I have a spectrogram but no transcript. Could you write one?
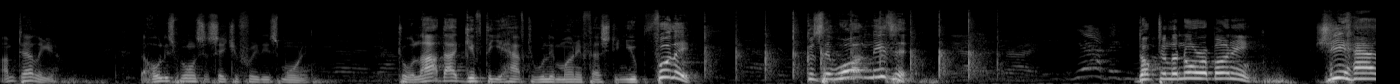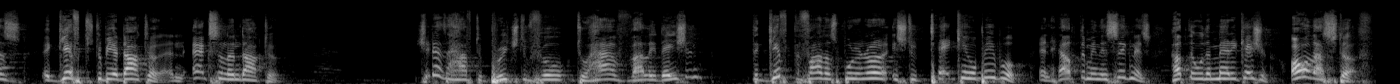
I'm telling you, the Holy Spirit wants to set you free this morning. To allow that gift that you have to really manifest in you fully. Because the world needs it. Dr. Lenora Bunning, she has a gift to be a doctor, an excellent doctor. She doesn't have to preach to feel to have validation. The gift the Father's put in her is to take care of people and help them in their sickness, help them with the medication, all that stuff.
